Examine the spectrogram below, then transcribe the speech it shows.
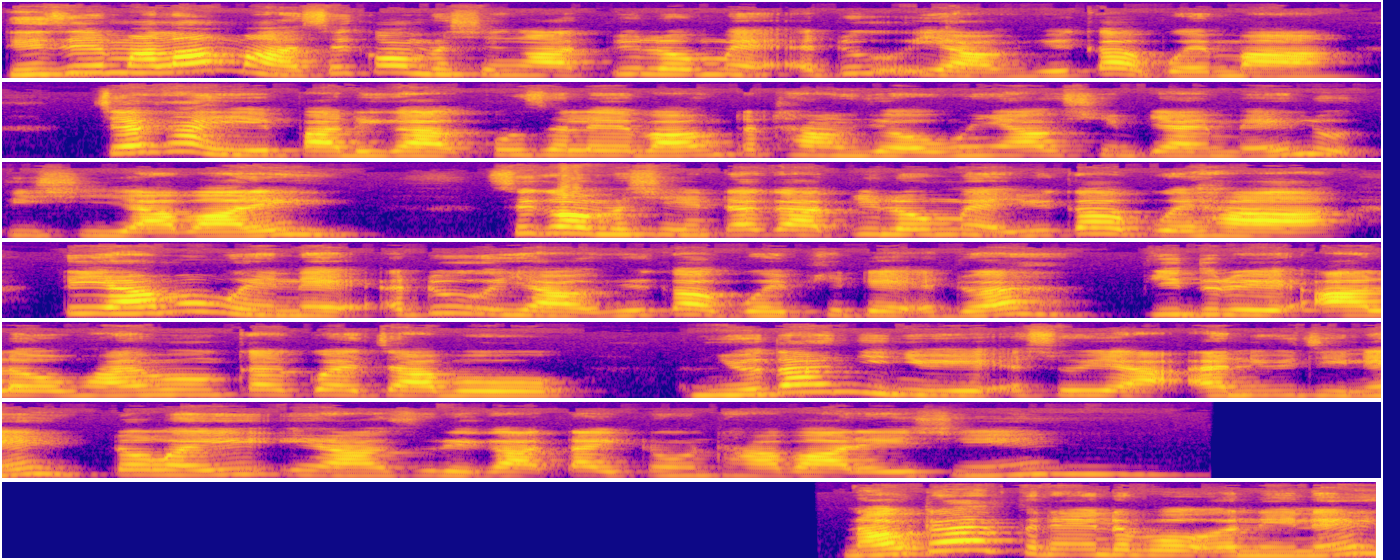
ဒီဇင်ဘာလမှာစစ်ကော်မရှင်ကပြုလုပ်မဲ့အတုအယောင်ရွေးကောက်ပွဲမှာကြက်ခိုင်ရေးပါတီကကိုယ်စားလှယ်ပေါင်း1000ကျော်ဝင်ရောက်ရှင်ပြိုင်မယ်လို့သိရှိရပါတယ်။စစ်ကော်မရှင်တပ်ကပြုလုပ်မဲ့ရွေးကောက်ပွဲဟာတရားမဝင်တဲ့အတုအယောင်ရွေးကောက်ပွဲဖြစ်တဲ့အတွက်ပြည်သူတွေအားလုံးဝိုင်းဝန်းကန့်ကွက်ကြဖို့ အမျိုးသားညီညွတ်ရေးအစိုးရ NUG နဲ့တော်လှန်ရေးအင်အားစုတွေကတိုက်တွန်းထားပါတယ်ရှင်။နောက်ထပ်သတင်းတစ်ပုဒ်အနေနဲ့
